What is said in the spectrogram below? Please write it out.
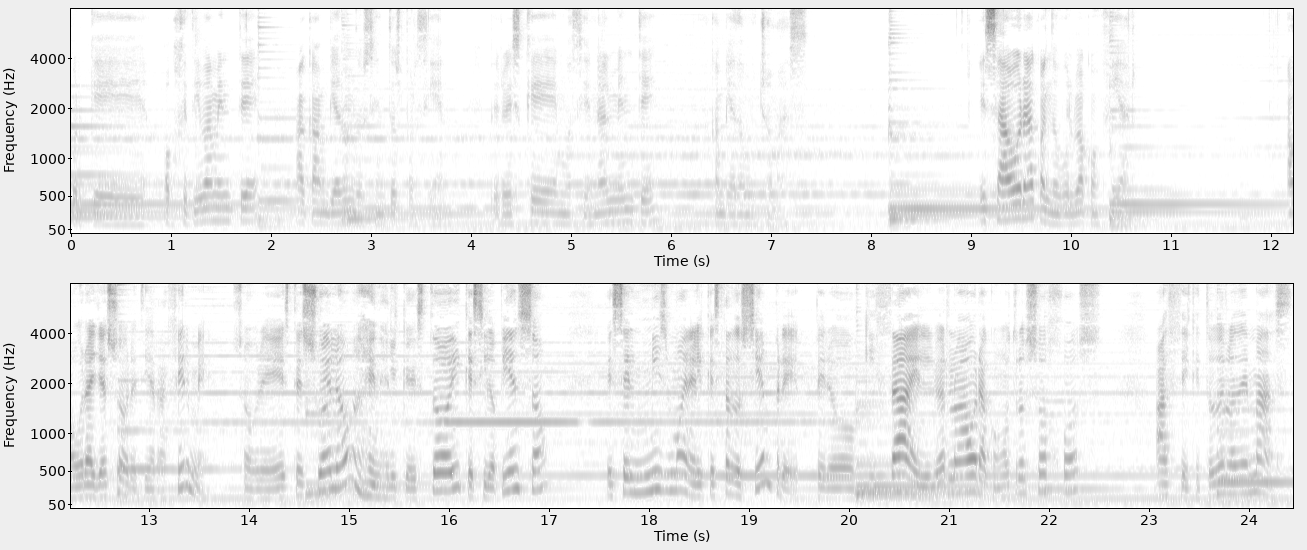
porque objetivamente ha cambiado un 200%, pero es que emocionalmente ha cambiado mucho más. Es ahora cuando vuelvo a confiar. Ahora ya sobre tierra firme, sobre este suelo en el que estoy, que si lo pienso, es el mismo en el que he estado siempre, pero quizá el verlo ahora con otros ojos hace que todo lo demás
